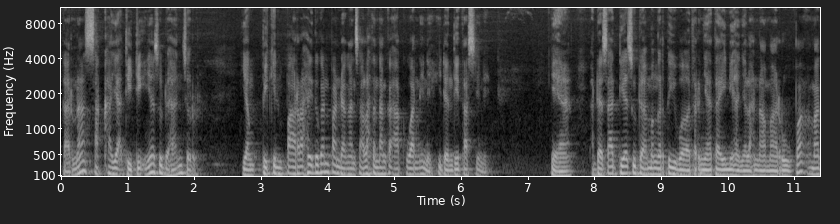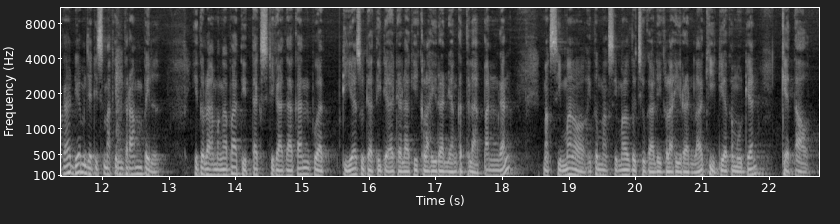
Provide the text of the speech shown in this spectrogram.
Karena sakaya didiknya sudah hancur. Yang bikin parah itu kan pandangan salah tentang keakuan ini identitas ini. Ya pada saat dia sudah mengerti bahwa ternyata ini hanyalah nama rupa maka dia menjadi semakin terampil Itulah mengapa di teks dikatakan buat dia sudah tidak ada lagi kelahiran yang ke-8 kan. Maksimal itu maksimal tujuh kali kelahiran lagi. Dia kemudian get out,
